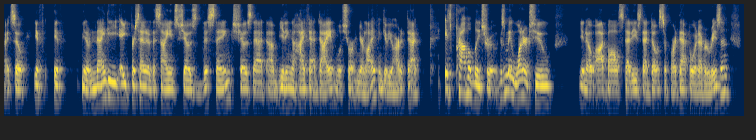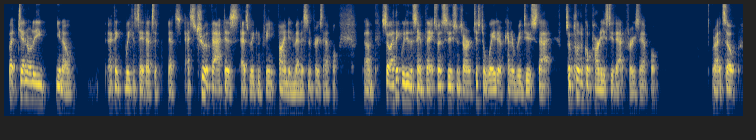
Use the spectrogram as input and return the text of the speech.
right? So if if you know 98% of the science shows this thing shows that um, eating a high fat diet will shorten your life and give you a heart attack it's probably true there's maybe one or two you know oddball studies that don't support that for whatever reason but generally you know i think we can say that's a that's as true a fact as as we can find in medicine for example um, so i think we do the same thing so institutions are just a way to kind of reduce that so political parties do that for example right so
